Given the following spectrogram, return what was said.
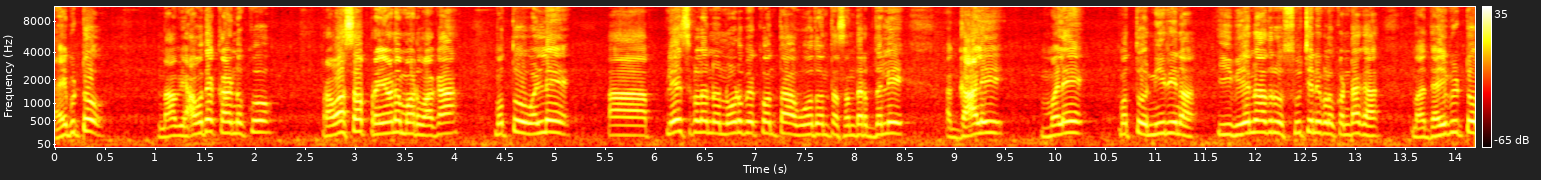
ದಯವಿಟ್ಟು ನಾವು ಯಾವುದೇ ಕಾರಣಕ್ಕೂ ಪ್ರವಾಸ ಪ್ರಯಾಣ ಮಾಡುವಾಗ ಮತ್ತು ಒಳ್ಳೆ ಪ್ಲೇಸ್ಗಳನ್ನು ನೋಡಬೇಕು ಅಂತ ಹೋದಂಥ ಸಂದರ್ಭದಲ್ಲಿ ಗಾಳಿ, ಮಳೆ ಮತ್ತು ನೀರಿನ ಇವೇನಾದರೂ ಸೂಚನೆಗಳು ಕಂಡಾಗ ನಾವು ದಯವಿಟ್ಟು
